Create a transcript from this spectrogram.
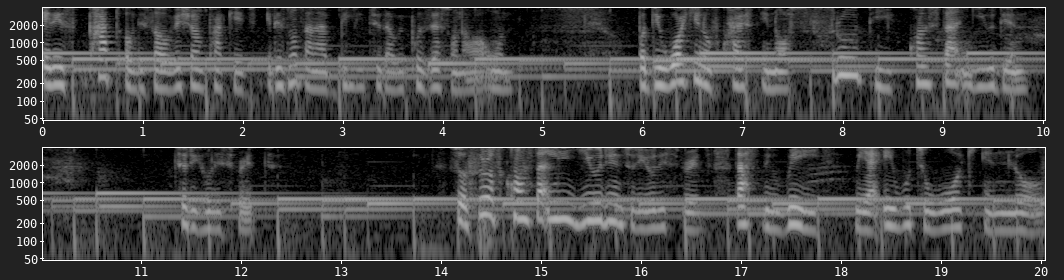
It is part of the salvation package. It is not an ability that we possess on our own, but the working of Christ in us through the constant yielding to the Holy Spirit. So, through us constantly yielding to the Holy Spirit, that's the way we are able to walk in love.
